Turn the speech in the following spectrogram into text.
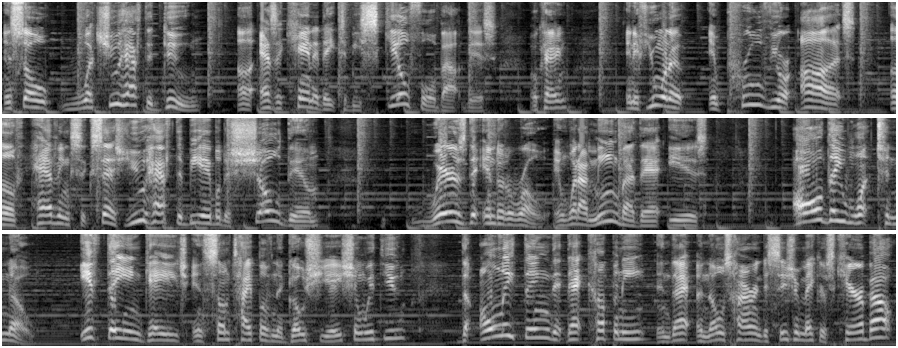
And so, what you have to do uh, as a candidate to be skillful about this, okay, and if you want to improve your odds of having success, you have to be able to show them where's the end of the road. And what I mean by that is all they want to know if they engage in some type of negotiation with you the only thing that that company and that and those hiring decision makers care about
